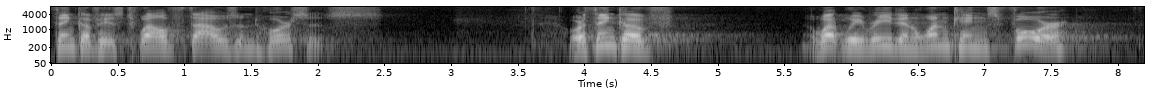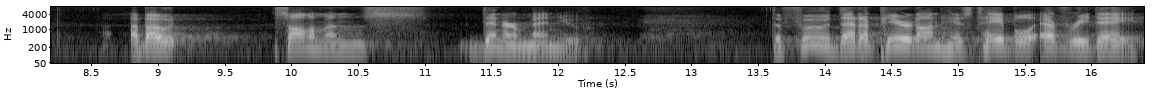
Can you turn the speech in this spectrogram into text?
Think of his 12,000 horses. Or think of what we read in 1 Kings 4 about Solomon's dinner menu. The food that appeared on his table every day.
